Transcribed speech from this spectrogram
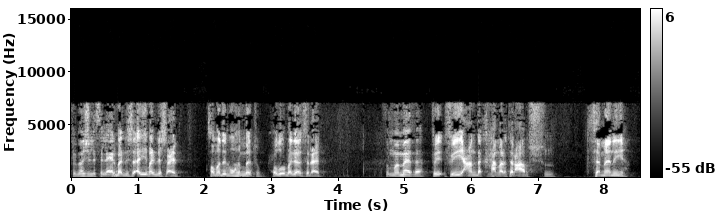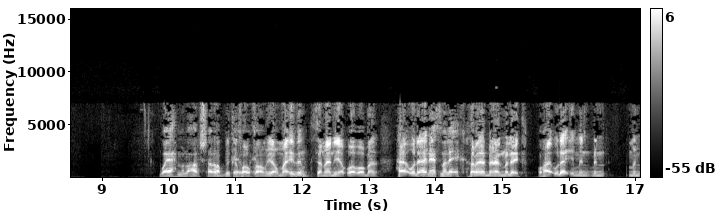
في مجلس في العلم؟ مجلس أي مجلس علم. هم دي مهمتهم. حضور مجالس العلم. ثم ماذا؟ في في عندك حملة العرش. ثمانية. ويحمل عرش ربك ربك فوقهم يومئذ. ثمانية. و- وما- هؤلاء ثمانية ملائكة. ثمانية من الملائكة. وهؤلاء من من من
